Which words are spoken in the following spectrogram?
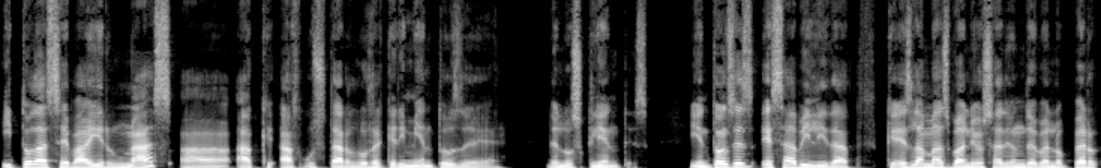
y toda se va a ir más a, a que- a ajustar los requerimientos de, de los clientes. Y entonces esa habilidad, que es la más valiosa de un developer,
